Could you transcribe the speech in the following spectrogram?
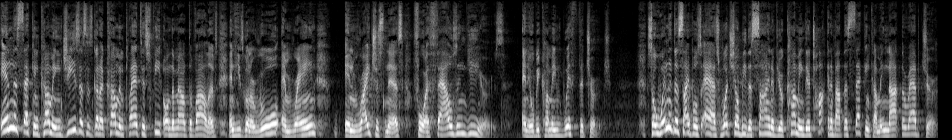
In the second coming, Jesus is going to come and plant his feet on the Mount of Olives, and he's going to rule and reign in righteousness for a thousand years. And he'll be coming with the church. So when the disciples ask, What shall be the sign of your coming? they're talking about the second coming, not the rapture.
